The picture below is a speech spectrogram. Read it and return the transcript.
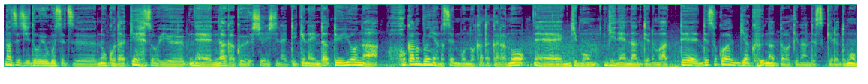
なぜ児童養護施設の子だけそういうね長く支援しないといけないんだというような他の分野の専門の方からの、えー疑問疑念なんていうのもあってでそこは逆風になったわけなんですけれども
